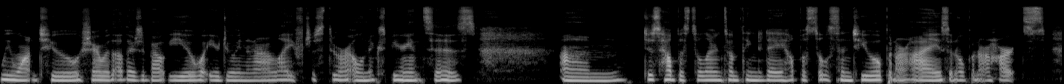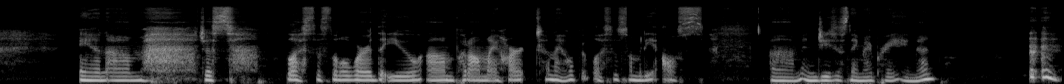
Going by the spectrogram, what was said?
We want to share with others about you, what you're doing in our life, just through our own experiences. Um, just help us to learn something today. Help us to listen to you, open our eyes and open our hearts. And um, just bless this little word that you um, put on my heart. And I hope it blesses somebody else. Um, in Jesus' name I pray. Amen.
